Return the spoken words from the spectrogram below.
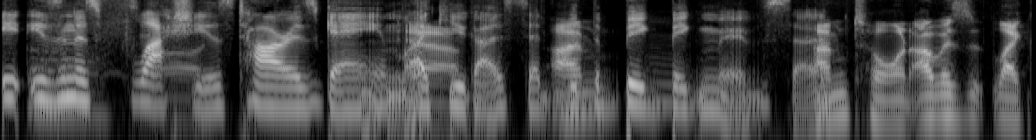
it isn't as flashy as Tara's game, like you guys said, with I'm- the big, big moves. So I'm torn. I was like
